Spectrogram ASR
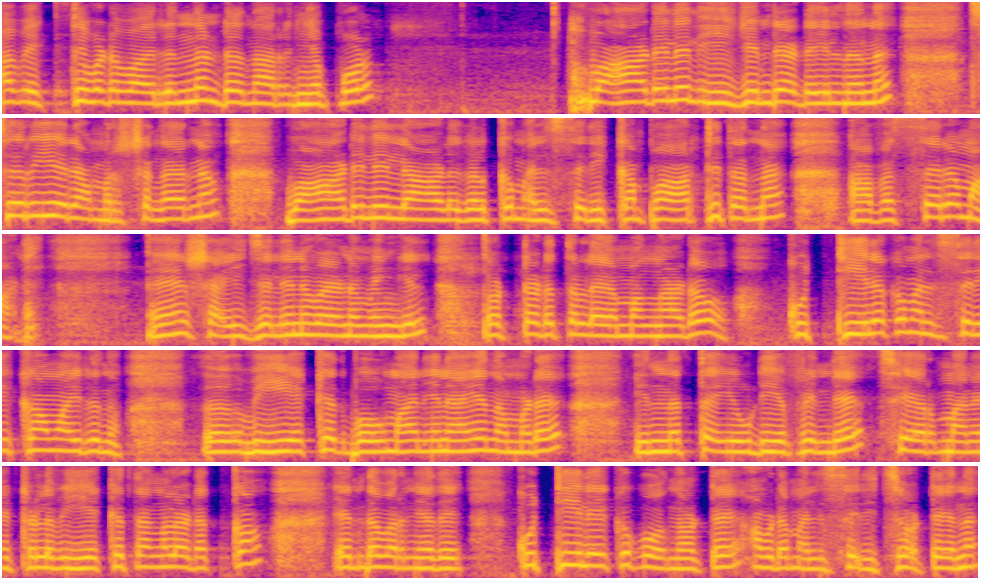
ആ വ്യക്തി ഇവിടെ വരുന്നുണ്ടെന്ന് അറിഞ്ഞപ്പോൾ വാർഡിലെ ലീഗിന്റെ ഇടയിൽ നിന്ന് ചെറിയൊരു അമർഷം. കാരണം വാർഡിലുള്ള ആളുകൾക്ക് മത്സരിക്കാൻ പാർട്ടി തന്ന അവസരമാണ്. ഷൈജലിന് വേണമെങ്കിൽ തൊട്ടടുത്തുള്ള ഏമങ്ങാടോ കുറ്റിയിലൊക്കെ മത്സരിക്കാമായിരുന്നു. വി എ കെ ബഹുമാന്യനായ നമ്മുടെ ഇന്നത്തെ യു ഡി എഫിന്റെ ചെയർമാനായിട്ടുള്ള വി എ കെ തങ്ങളടക്കം എന്താ പറഞ്ഞത്? കുറ്റിയിലേക്ക് പോന്നോട്ടെ അവിടെ മത്സരിച്ചോട്ടെ എന്ന്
